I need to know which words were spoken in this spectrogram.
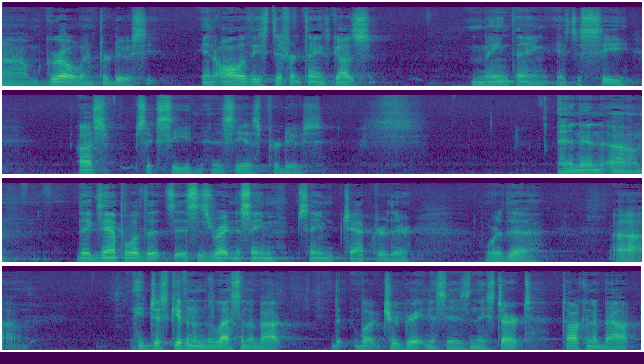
um, grow and produce. In all of these different things, God's main thing is to see us succeed and to see us produce. And then um, the example of the this is right in the same same chapter there, where the uh, he'd just given them the lesson about what true greatness is, and they start talking about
